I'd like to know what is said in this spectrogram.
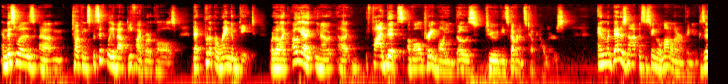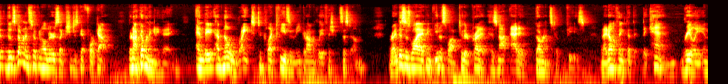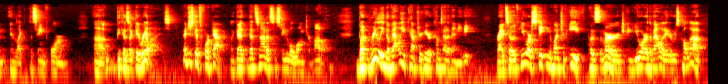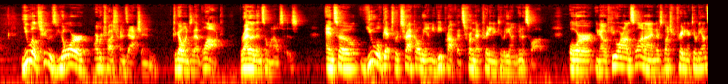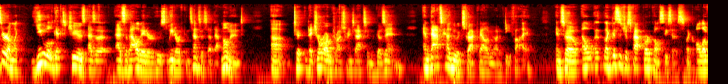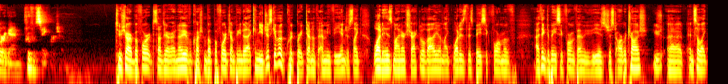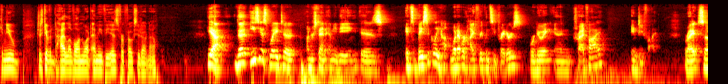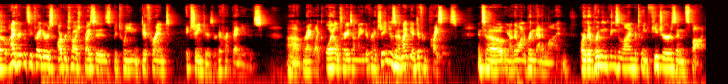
And this was um, talking specifically about DeFi protocols that put up a random gate where they're like, oh, yeah, you know, uh, five bips of all trading volume goes to these governance token holders. And like that is not a sustainable model in our opinion, because those governance token holders like should just get forked out. They're not governing anything, and they have no right to collect fees in an economically efficient system. Right. This is why I think Uniswap, to their credit, has not added governance token fees, and I don't think that they can really in in like the same form, uh, because like they realize that just gets forked out. Like that that's not a sustainable long term model. But really, the value capture here comes out of MEV right? So if you are staking a bunch of ETH post the merge and you are the validator who's called up, you will choose your arbitrage transaction to go into that block rather than someone else's. And so you will get to extract all the MEV profits from that trading activity on Uniswap. Or, you know, if you are on Solana and there's a bunch of trading activity on Serum, like you will get to choose as a as a validator who's leader of consensus at that moment uh, to, that your arbitrage transaction goes in. And that's how you extract value out of DeFi. And so, L, like this is just Fat Protocol thesis, like all over again, proof of stake version. Tushar, before Santiago, I know you have a question, but before jumping into that, can you just give a quick breakdown of MEV and just like what is miner extractable value and like what is this basic form of? I think the basic form of MEV is just arbitrage, uh, and so like, can you just give a high level on what MEV is for folks who don't know? Yeah, the easiest way to understand MEV is it's basically whatever high frequency traders were doing in TradFi in DeFi, right? So high frequency traders arbitrage prices between different exchanges or different venues, uh, right? Like oil trades on many different exchanges and it might be at different prices. And so, you know, they want to bring that in line or they're bringing things in line between futures and spot.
